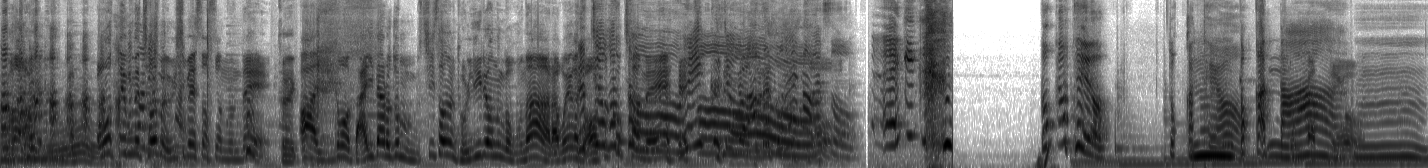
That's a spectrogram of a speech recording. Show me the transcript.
아, 그것 때문에 처음에 의심했었었는데 그러니까. 아 이거 나이다로 좀 시선을 돌리려는 거구나라고 해가지고 그쵸 어, 그쵸. 똑똑하네. 어, 생각을 해서. 생각했어. 똑같아요. 똑같아요. 음, 똑같다. 똑같아요. 음.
